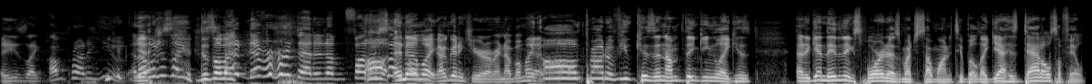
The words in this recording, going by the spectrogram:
And he's like, "I'm proud of you," and Yeah. I was just like, This all "I've never heard that in a father Oh, son." and then I'm like, I'm getting teared up right now, but I'm like, Yeah. oh, I'm proud of you, because then I'm thinking like his, and again, they didn't explore it as much as I wanted to, but like, yeah, his dad also failed,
